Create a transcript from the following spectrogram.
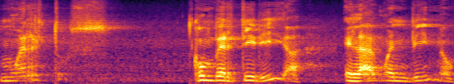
muertos. Convertiría el agua en vino.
